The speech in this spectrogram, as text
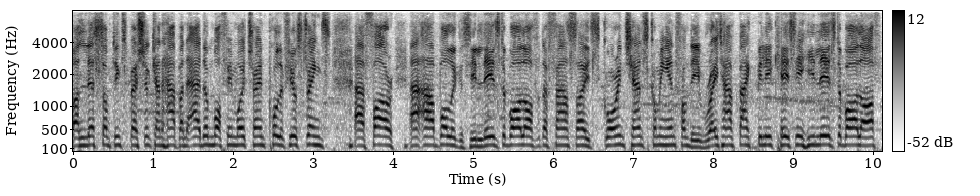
unless something special can happen. Adam Muffin might try and pull a few strings uh, for uh, Bullock he lays the ball off at the far side. Scoring chance coming in from the right half back, Billy Casey. He lays the ball off.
